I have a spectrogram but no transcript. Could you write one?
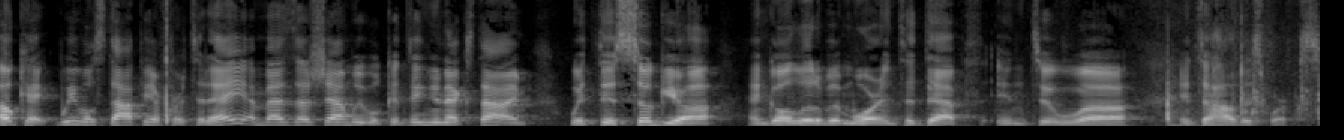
Okay, we will stop here for today, and Bez Hashem, we will continue next time with this sugya and go a little bit more into depth into uh, into how this works.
